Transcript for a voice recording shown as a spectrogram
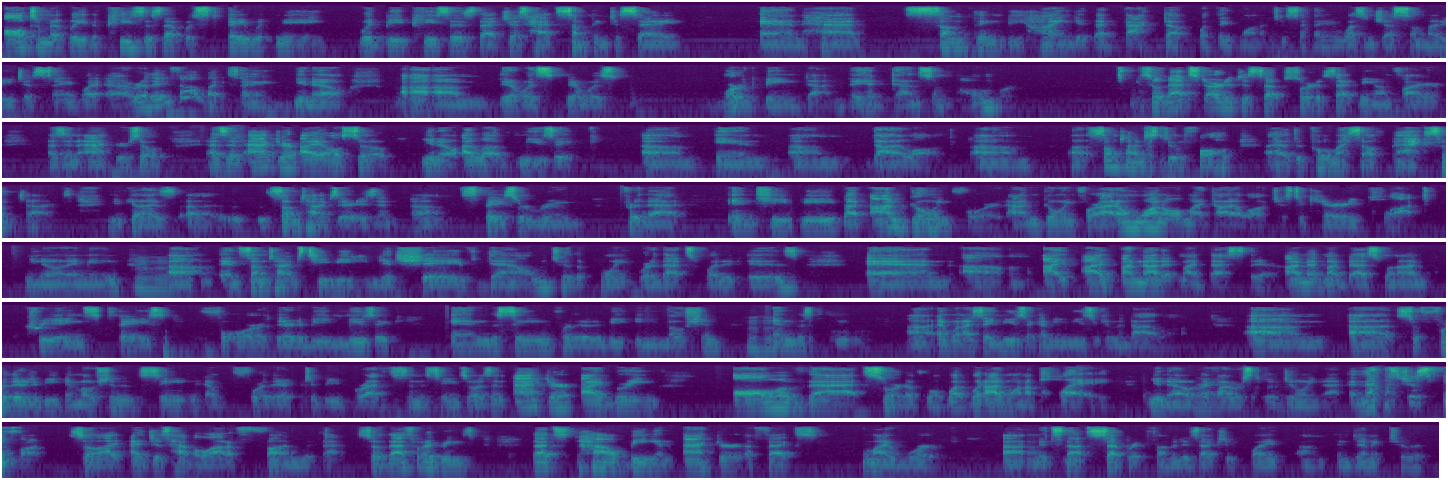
ultimately, the pieces that would stay with me would be pieces that just had something to say and had something behind it that backed up what they wanted to say. It wasn't just somebody just saying whatever they felt like saying. You know, um, there was there was work being done. They had done some homework. So that started to sort of set me on fire as an actor. So as an actor, I also you know, I love music um, in um, dialogue. Um, uh, sometimes to a fault, I have to pull myself back sometimes because uh, sometimes there isn't uh, space or room for that in TV. But I'm going for it. I'm going for it. I don't want all my dialogue just to carry plot. You know what I mean? Mm-hmm. Um, and sometimes TV can get shaved down to the point where that's what it is. And um, I, I, I'm not at my best there. I'm at my best when I'm creating space for there to be music in the scene, for there to be emotion mm-hmm. in the scene. Uh, and when I say music, I mean music in the dialogue. Um, uh, so for there to be emotion in the scene and for there to be breaths in the scene. So as an actor, I bring all of that sort of, well, what would I want to play, you know, right. if I were still doing that? And that's just fun. So I, I just have a lot of fun with that. So that's what I brings. That's how being an actor affects my work. Um, it's not separate from it, it's actually quite um, endemic to it.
